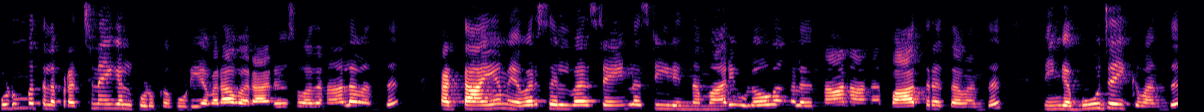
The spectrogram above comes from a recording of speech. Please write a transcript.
குடும்பத்துல பிரச்சனைகள் கொடுக்கக்கூடியவரா வராரு. சோ அதனால வந்து கட்டாயம் எவர் சில்வர் ஸ்டெயின்லெஸ் ஸ்டீல் இந்த மாதிரி உலோகங்கள்னான பாத்திரத்தை வந்து நீங்க பூஜைக்கு வந்து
